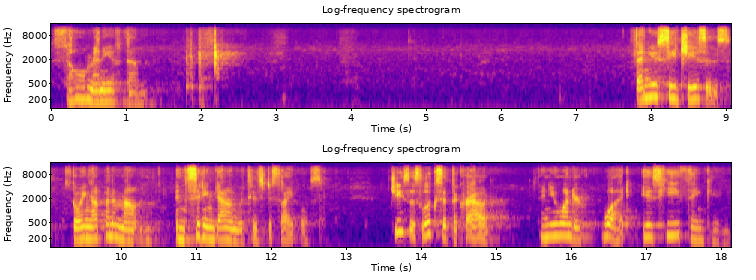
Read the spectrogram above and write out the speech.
So many of them. Then you see Jesus going up on a mountain and sitting down with his disciples. Jesus looks at the crowd, and you wonder, what is he thinking?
